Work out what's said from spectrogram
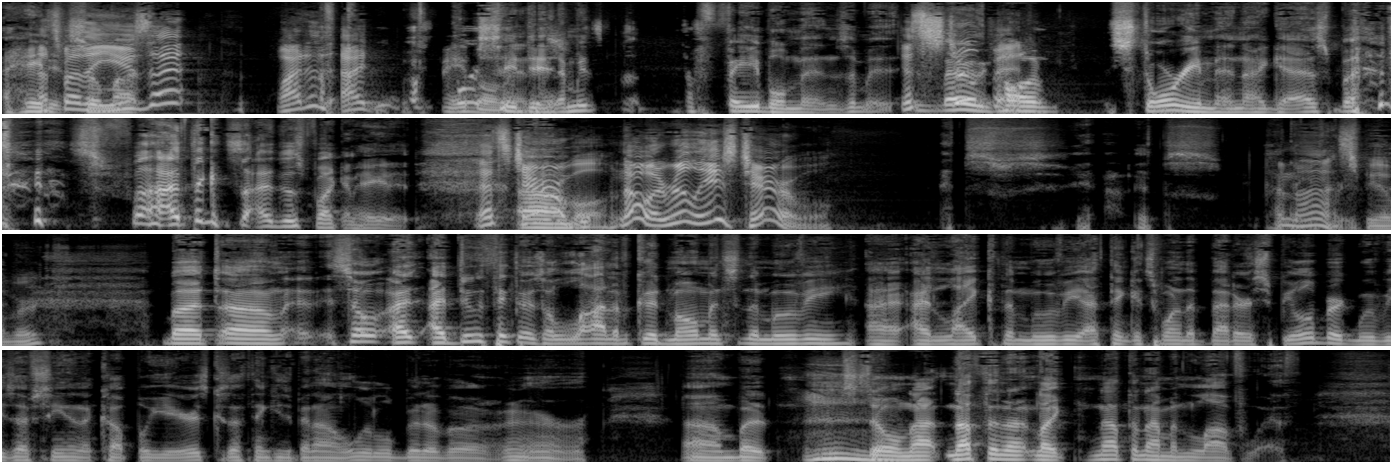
I hate That's why so they much. use that. Why did I? Of course they did. I mean, it's the, the Fabelmans. I mean, It's it's better to call them Storymen, I guess. But it's. I think it's. I just fucking hate it. That's Um, terrible. no, it really is terrible. It's yeah. It's Come on, Spielberg. But um, so I, I do think there's a lot of good moments in the movie. I, I like the movie. I think it's one of the better Spielberg movies I've seen in a couple years because I think he's been on a little bit of a, uh, um, but still not nothing I- like nothing I'm in love with.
